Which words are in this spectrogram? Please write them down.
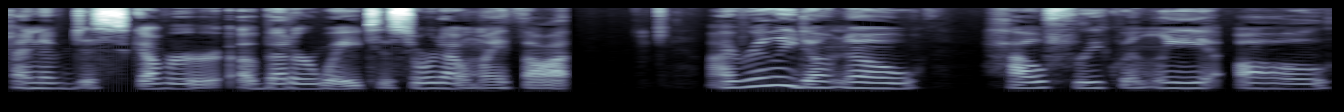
kind of discover a better way to sort out my thoughts. I really don't know how frequently I'll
